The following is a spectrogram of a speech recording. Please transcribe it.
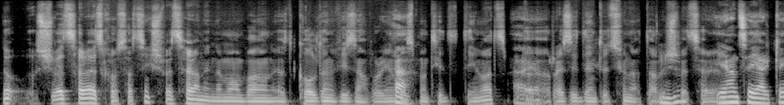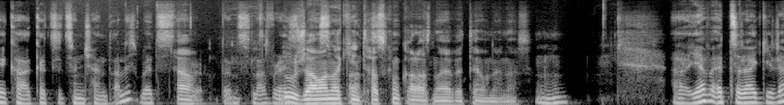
Նո Շվեյցարիայից խոսացինք, Շվեյցարիան է նման բան ունի, այդ golden visa, որ investment-ի դիմաց Հա։ ռեզիդենտություն է տալի Մհմ։ Շվեյցարիայում։ իրանց իհարկե քաղաքացիություն չեն տալիս, բայց Հա։ տենց լավ Ու ժամանակի տալիս։ ընթացքում կարաս նաև այդ ունենաս։ Ա, Եվ այդ ծրագիրը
